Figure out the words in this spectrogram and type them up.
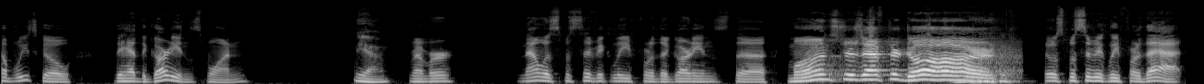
couple weeks ago. They had the Guardians one, yeah. remember? And that was specifically for the Guardians, the Monsters After Dark. it was specifically for that.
